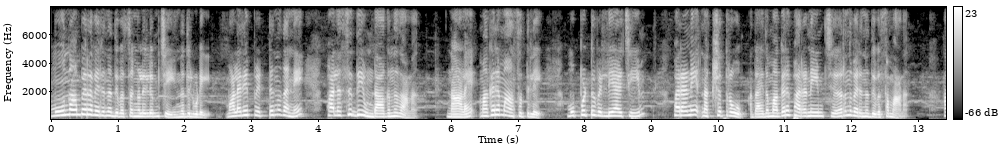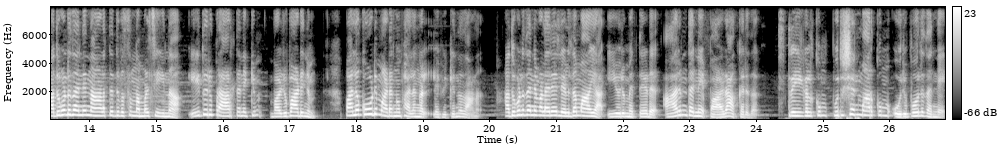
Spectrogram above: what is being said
മൂന്നാം പിറ വരുന്ന ദിവസങ്ങളിലും ചെയ്യുന്നതിലൂടെ വളരെ പെട്ടെന്ന് തന്നെ ഫലസിദ്ധി ഉണ്ടാകുന്നതാണ്. നാളെ മകരമാസത്തിലെ മുപ്പട്ട് വെള്ളിയാഴ്ചയും ഭരണി നക്ഷത്രവും അതായത് മകരഭരണിയും ചേർന്ന് വരുന്ന ദിവസമാണ്. അതുകൊണ്ട് തന്നെ നാളത്തെ ദിവസം നമ്മൾ ചെയ്യുന്ന ഏതൊരു പ്രാർത്ഥനയ്ക്കും വഴിപാടിനും പല കോടി മടങ്ങ് ഫലങ്ങൾ ലഭിക്കുന്നതാണ്. അതുകൊണ്ട് തന്നെ വളരെ ലളിതമായ ഈ ഒരു മെത്തേഡ് ആരും തന്നെ പാഴാക്കരുത്. സ്ത്രീകൾക്കും പുരുഷന്മാർക്കും ഒരുപോലെ തന്നെ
